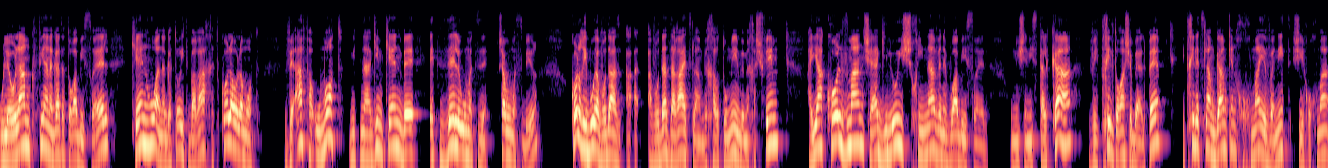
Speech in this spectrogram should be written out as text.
ולעולם כפי הנהגת התורה בישראל, כן הוא הנהגתו יתברך את כל העולמות, ואף האומות מתנהגים כן ב"את זה לעומת זה". עכשיו הוא מסביר, כל ריבוי עבודה, עבודה זרה אצלם וחרטומים ומכשפים, היה כל זמן שהיה גילוי שכינה ונבואה בישראל. ומשנסתלקה והתחיל תורה שבעל פה, התחיל אצלם גם כן חוכמה יוונית שהיא חוכמה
